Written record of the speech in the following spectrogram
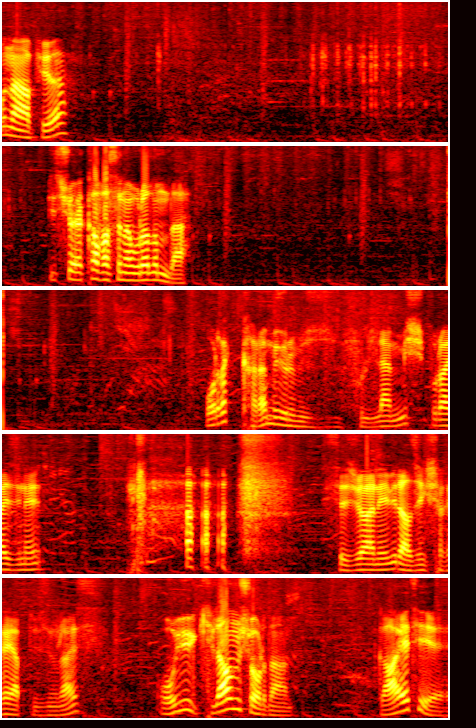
Bu ne yapıyor? Biz şöyle kafasına vuralım da. Bu arada kara mühürümüz fullenmiş. Bu Ryze yine... Sejuani'ye birazcık şaka yaptı bizim Ryze. Oyu kill almış oradan. Gayet iyi.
